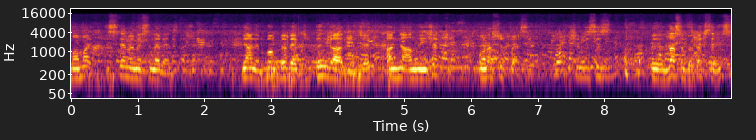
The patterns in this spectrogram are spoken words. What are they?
mama istememesine benzer. Yani bu bebek ınga diyecek, anne anlayacak ki ona süt versin. Şimdi siz e, nasıl bebekseniz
